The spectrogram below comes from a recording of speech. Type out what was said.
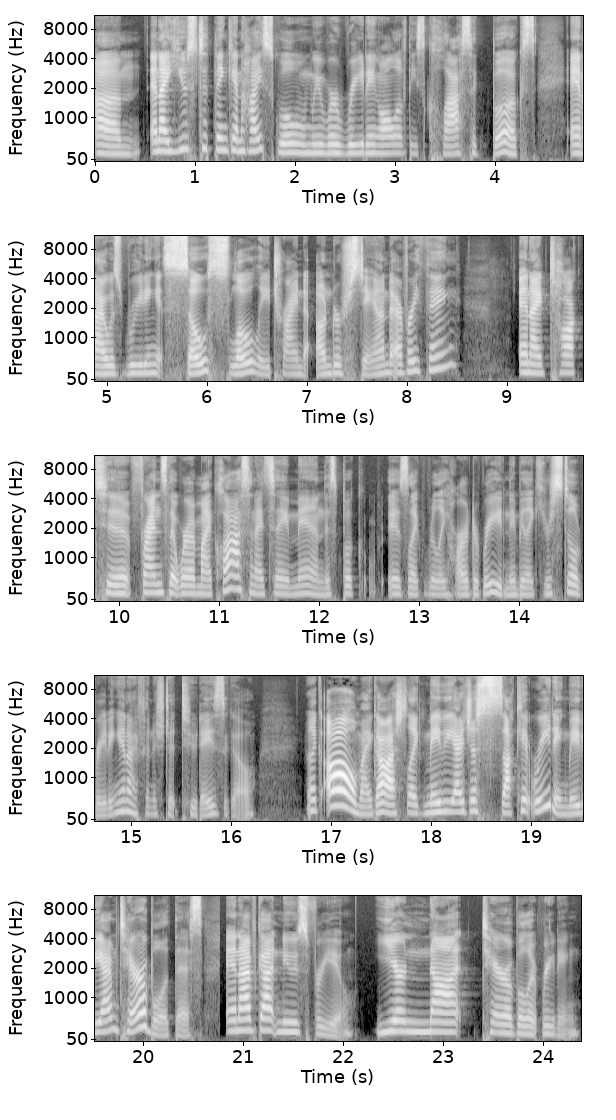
um, and I used to think in high school when we were reading all of these classic books and I was reading it so slowly, trying to understand everything, and I'd talk to friends that were in my class and I'd say, Man, this book is like really hard to read. And they'd be like, You're still reading it? I finished it two days ago. You're like, oh my gosh, like maybe I just suck at reading. Maybe I'm terrible at this. And I've got news for you. You're not terrible at reading.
